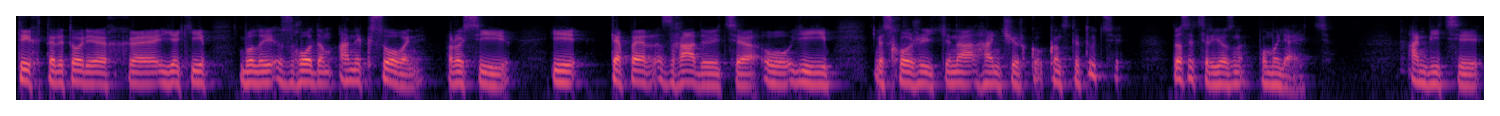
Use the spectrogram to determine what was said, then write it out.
тих територіях, е, які були згодом анексовані Росією, і тепер згадуються у її схожій на ганчірку Конституції, досить серйозно помиляються. Амбіції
